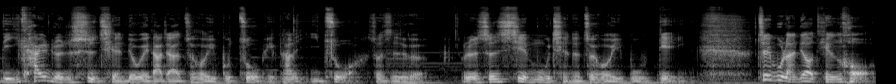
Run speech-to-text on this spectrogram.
离开人世前留给大家的最后一部作品，他的遗作啊，算是这个。人生谢幕前的最后一部电影，这部《蓝调天后》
